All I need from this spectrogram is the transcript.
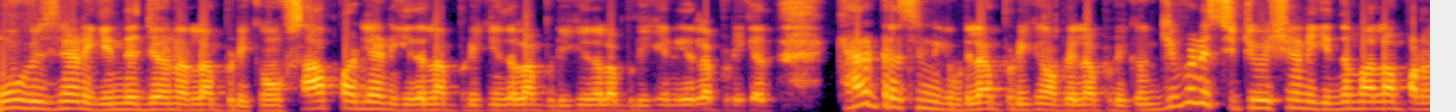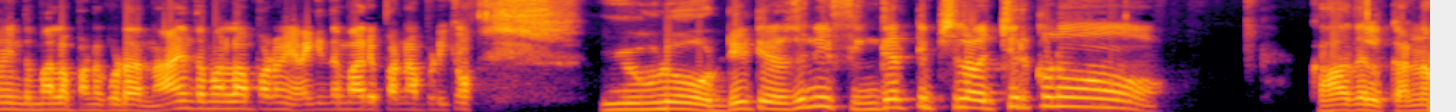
மூவிஸ்ல எனக்கு இந்த ஜேர்னல்லாம் பிடிக்கும். சாப்பாடுல எனக்கு இதெல்லாம் பிடிக்கும். இதெல்லாம் பிடிக்கும். இதெல்லாம் பிடிக்கும். இதெல்லாம் பிடிக்காது. கேரக்டர்ஸ் எனக்கு இப்படிலாம் பிடிக்கும். அப்படிலாம் பிடிக்கும். கிவன் சுச்சுவேஷன் எனக்கு இந்த மாதிரிலாம் பண்ணணும் இந்த மாதிரிலாம் பண்ணக்கூடாது. நான் இந்த மாதிரிலாம் பண்ணணும். எனக்கு இந்த மாதிரி பண்ண பிடிக்கும். இவ்வளோ டீட்டெயில்ஸும் நீ ஃபிங்கர் டிப்ஸில் வச்சிருக்கணும். காதல் கண்ணை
